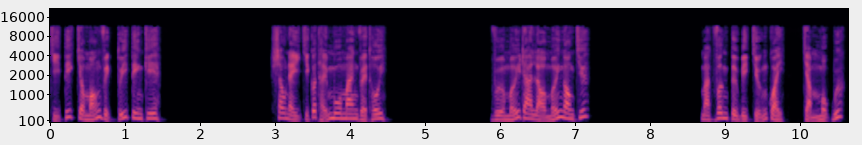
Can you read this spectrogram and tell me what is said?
Chỉ tiếc cho món việc túy tiên kia. Sau này chỉ có thể mua mang về thôi. Vừa mới ra lò mới ngon chứ. Mạc Vân từ biệt trưởng quầy, chậm một bước.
